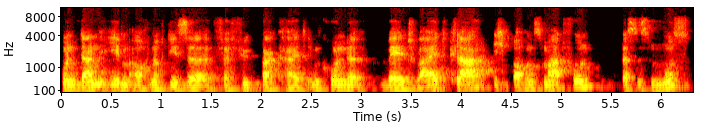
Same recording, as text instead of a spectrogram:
und dann eben auch noch diese Verfügbarkeit im Grunde weltweit. Klar, ich brauche ein Smartphone, das ist ein Muss.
